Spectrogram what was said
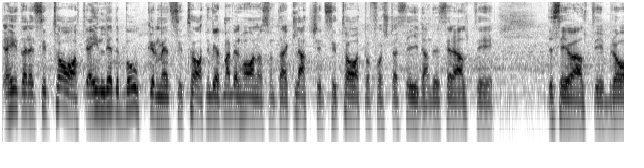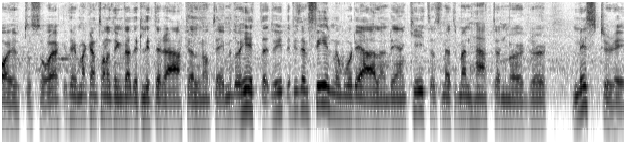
jag hittade ett citat, jag inledde boken med ett citat. Ni vet, man vill ha något sånt där klatschigt citat på första sidan. Det ser alltid, det ser ju alltid bra ut och så. Jag, man kan ta något väldigt litterärt eller någonting. Men då hittade, då hittade, det finns en film med Woody Allen och Diane Keaton som heter Manhattan Murder Mystery.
